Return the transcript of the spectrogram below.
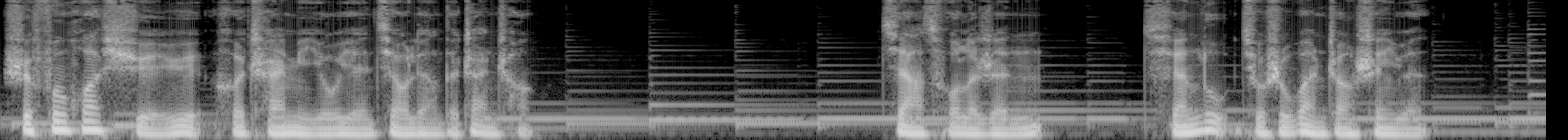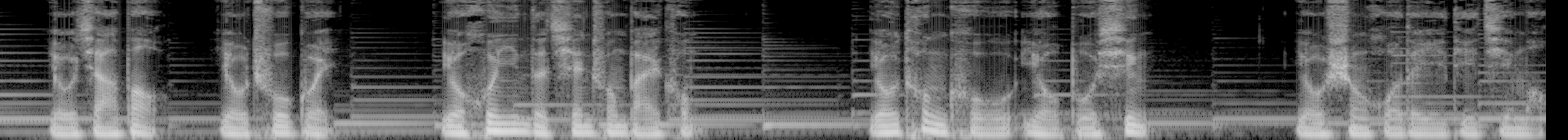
是风花雪月和柴米油盐较量的战场。嫁错了人，前路就是万丈深渊，有家暴，有出轨，有婚姻的千疮百孔，有痛苦，有不幸，有生活的一地鸡毛，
